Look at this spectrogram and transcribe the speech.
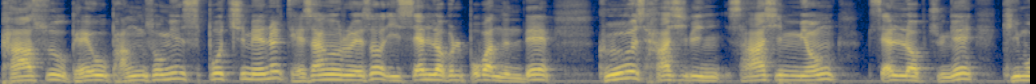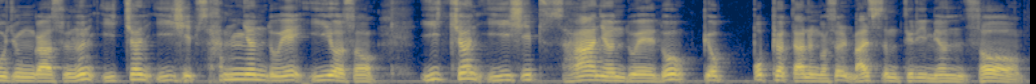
가수, 배우, 방송인, 스포츠맨을 대상으로 해서 이 셀럽을 뽑았는데 그 40인 40명 셀럽 중에 김호중 가수는 2023년도에 이어서 2024년도에도 뽑혔다는 것을 말씀드리면서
